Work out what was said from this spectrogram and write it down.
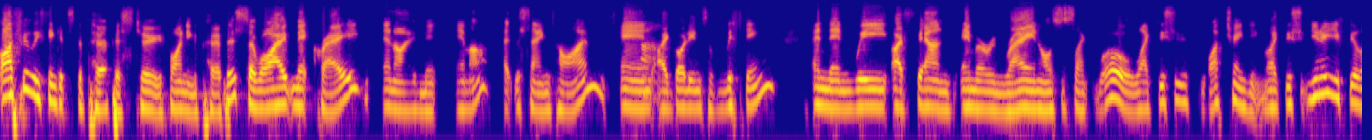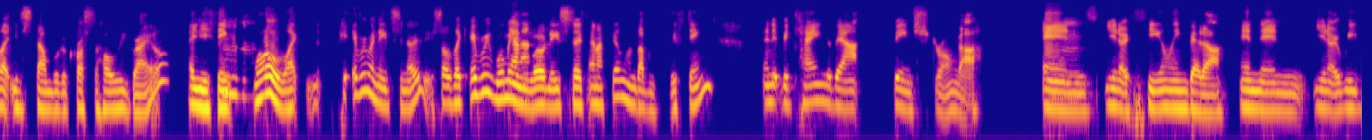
I really think it's the purpose too, finding a purpose. So I met Craig and I met Emma at the same time, and uh-huh. I got into lifting. And then we, I found Emma and Ray, and I was just like, whoa, like this is life changing. Like this, you know, you feel like you've stumbled across the holy grail and you think, mm-hmm. whoa, like everyone needs to know this. I was like, every woman yeah. in the world needs to know. And I fell in love with lifting, and it became about being stronger and mm-hmm. you know feeling better and then you know we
